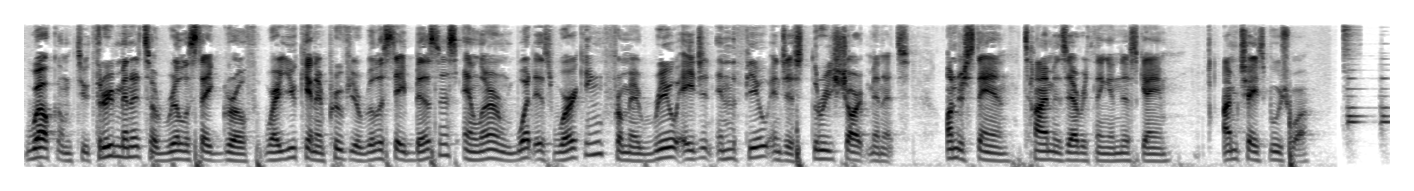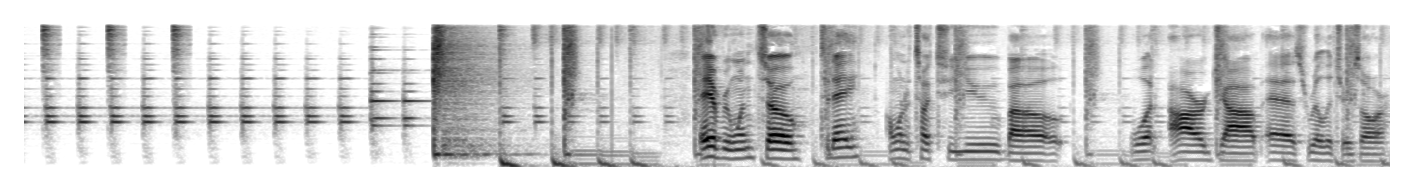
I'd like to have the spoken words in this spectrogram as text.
Welcome to 3 Minutes of Real Estate Growth, where you can improve your real estate business and learn what is working from a real agent in the field in just 3 short minutes. Understand, time is everything in this game. I'm Chase Bourgeois. Hey everyone, so today I want to talk to you about what our job as realtors are.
